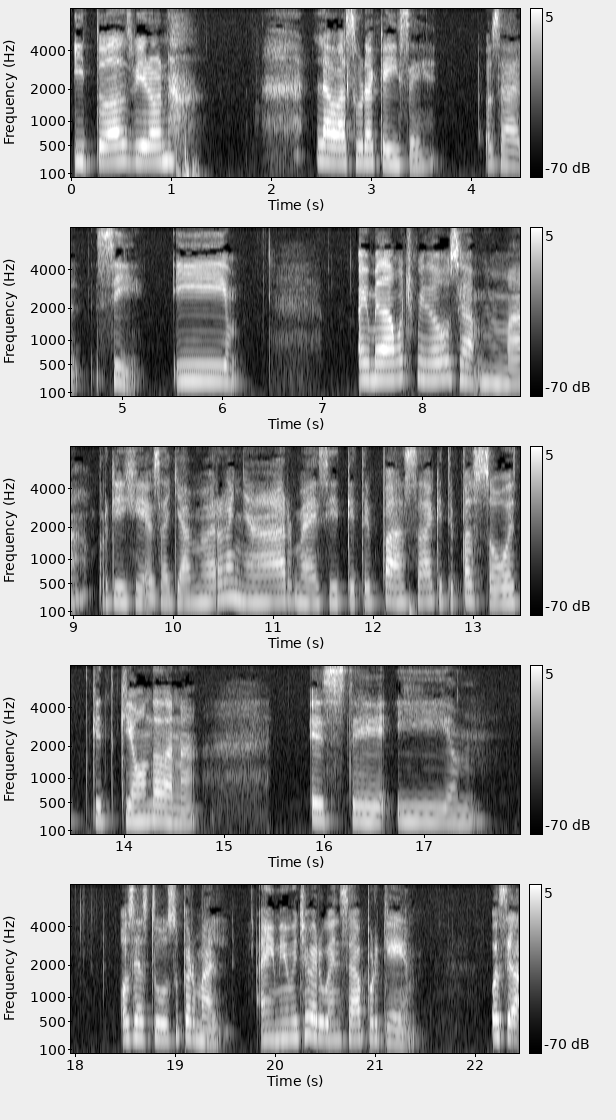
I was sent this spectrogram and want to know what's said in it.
y todas vieron la basura que hice. O sea, sí. Y a mí me da mucho miedo, o sea, mi mamá, porque dije, o sea, ya me va a regañar, me va a decir, ¿qué te pasa? ¿Qué te pasó? ¿Qué, qué onda, Dana? Este, y, em, o sea, estuvo súper mal. A mí me dio mucha vergüenza porque, o sea,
